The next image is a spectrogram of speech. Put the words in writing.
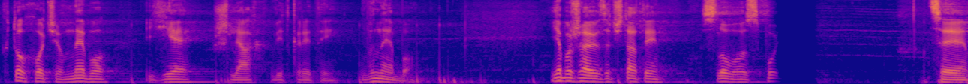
хто хоче в небо, є шлях відкритий в небо. Я бажаю зачитати Слово Господнє. Це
